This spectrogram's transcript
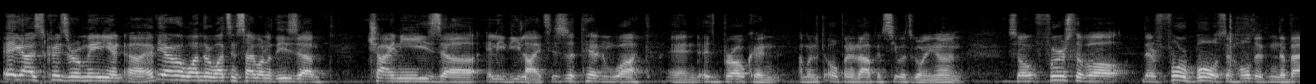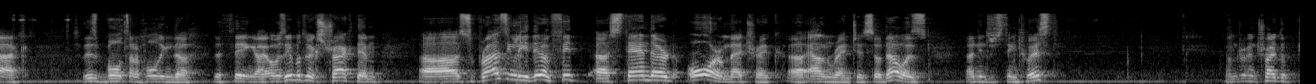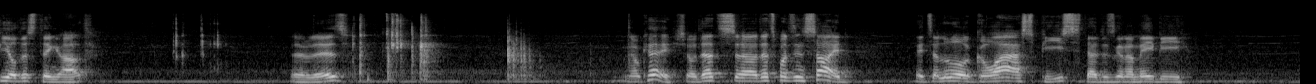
Hey guys, Crazy Romanian. Uh, have you ever wondered what's inside one of these um, Chinese uh, LED lights? This is a 10 watt and it's broken. I'm going to open it up and see what's going on. So first of all, there are four bolts that hold it in the back. So these bolts are holding the, the thing. I was able to extract them. Uh, surprisingly, it didn't fit uh, standard or metric uh, Allen wrenches. So that was an interesting twist. I'm going to try to peel this thing out. There it is. Okay, so that's uh, that's what's inside. It's a little glass piece that is gonna maybe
